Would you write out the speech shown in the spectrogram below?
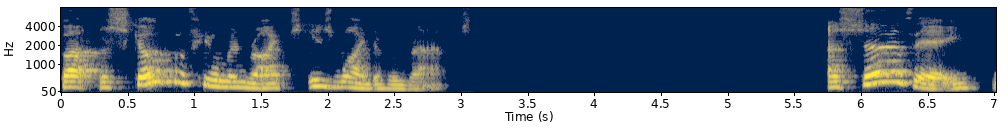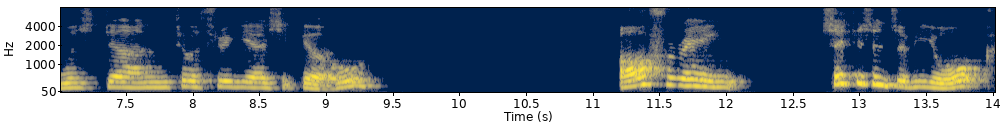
But the scope of human rights is wider than that. A survey was done two or three years ago offering citizens of York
